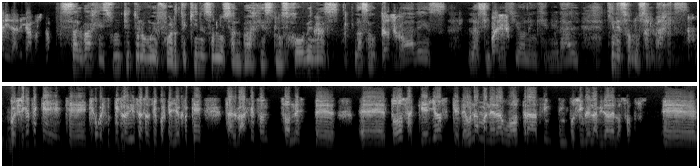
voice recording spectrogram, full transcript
árida, digamos, ¿no? Salvajes, un título muy fuerte. ¿Quiénes son los salvajes? ¿Los jóvenes? ¿Las autoridades? ¿La pues situación en general? ¿Quiénes son los salvajes? Pues fíjate que, que, que bueno que lo dices así, porque yo creo que salvajes son, son este, eh, todos aquellos que de una manera u otra hacen imposible la vida de los otros. Eh,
